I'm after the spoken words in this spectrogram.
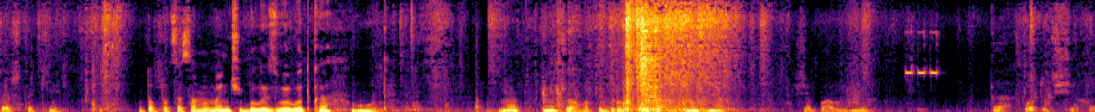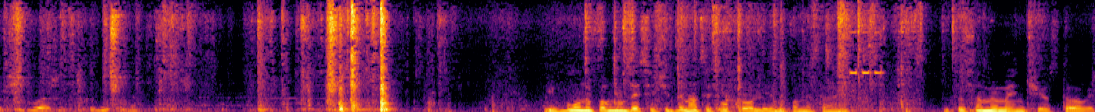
Теж такі. Ну, тобто це саме менші були з виводка. От. Ну, нічого, підростуть на днях. Ще пару днів. Так, хто тут ще хоче важити? Ходи сюди. Їх було, напевно, 10 чи 12 в окролі, я не пам'ятаю. Це саме менші остались.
